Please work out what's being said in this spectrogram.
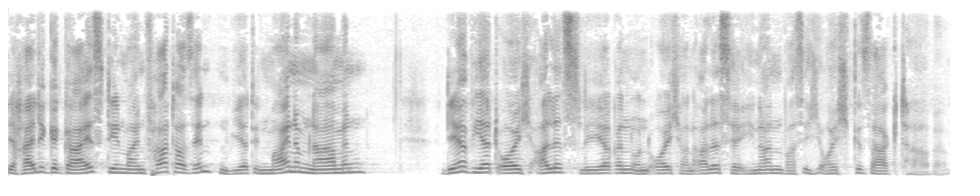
der Heilige Geist, den mein Vater senden wird in meinem Namen, der wird euch alles lehren und euch an alles erinnern, was ich euch gesagt habe.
